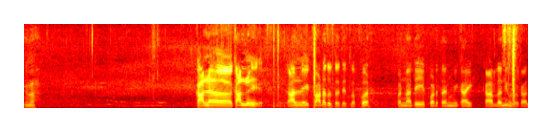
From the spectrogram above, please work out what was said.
हे बा काल काल काल एक पाडत होतं त्यातलं फळ पण ना ते पडताना मी काय काढलं नाही होतं काल.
